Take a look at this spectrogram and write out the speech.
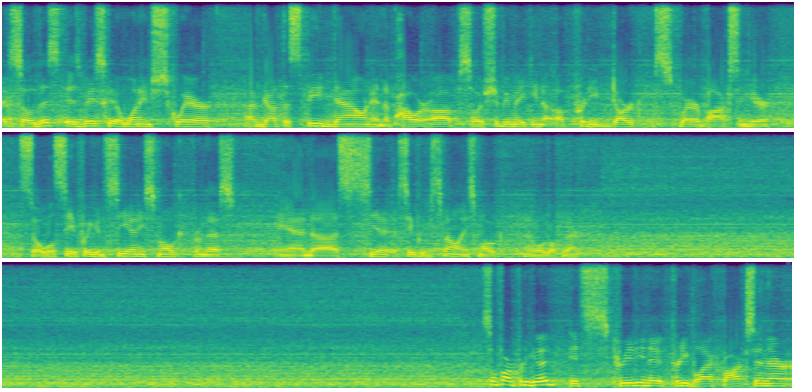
right, so this is basically a one inch square. I've got the speed down and the power up, so it should be making a pretty dark square box in here. So we'll see if we can see any smoke from this and uh, see, see if we can smell any smoke, and we'll go from there. So far pretty good. It's creating a pretty black box in there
